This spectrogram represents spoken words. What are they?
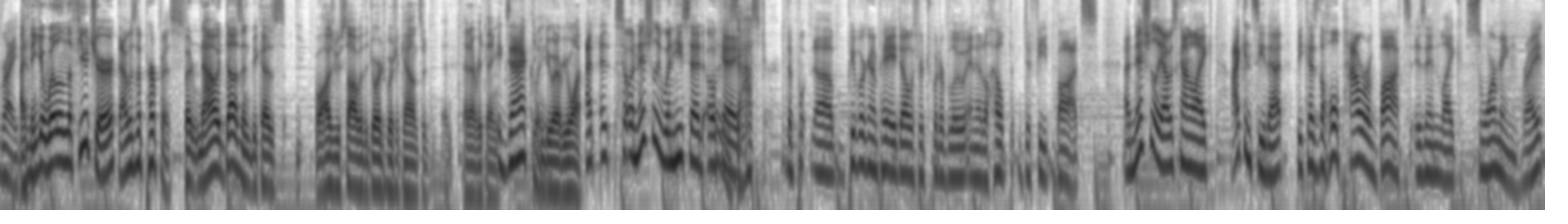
right. I and think it will in the future, that was the purpose. but now it doesn't because, well, as we saw with the George Bush accounts and, and everything, exactly. you can do whatever you want. And, and so initially, when he said, "Okay, disaster. The uh, people are going to pay eight dollars for Twitter Blue, and it'll help defeat bots." Initially, I was kind of like, "I can see that," because the whole power of bots is in like swarming, right?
